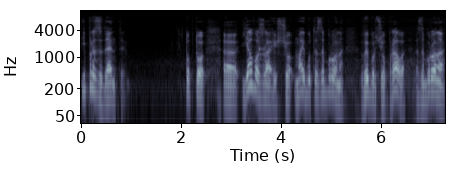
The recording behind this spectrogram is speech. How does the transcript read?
і президенти. Тобто е, я вважаю, що має бути заборона виборчого права, заборона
